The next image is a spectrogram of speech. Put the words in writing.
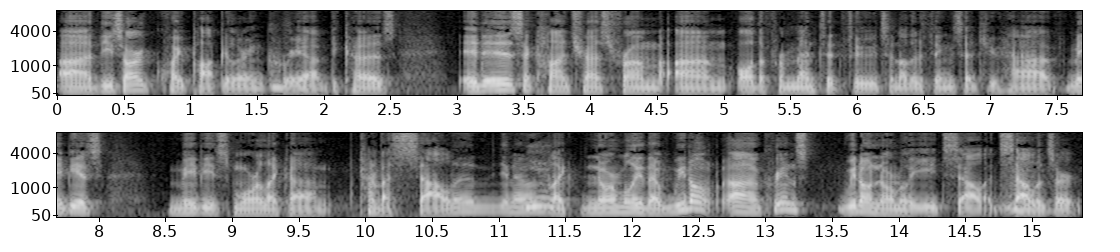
uh, these are quite popular in Mm-hmm. Korea because it is a contrast from um, all the fermented foods and other things that you have. Maybe it's maybe it's more like a kind of a salad, you know, Yeah. like normally that we don't uh, Koreans we don't normally eat salads. Mm-hmm. Salads are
